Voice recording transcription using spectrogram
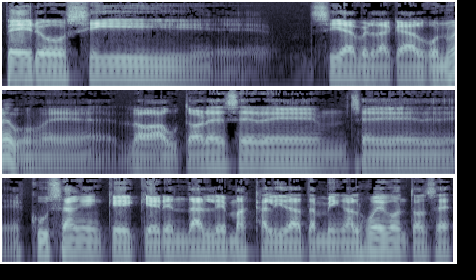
pero sí eh, sí es verdad que es algo nuevo. Eh, los autores se, se excusan en que quieren darle más calidad también al juego, entonces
